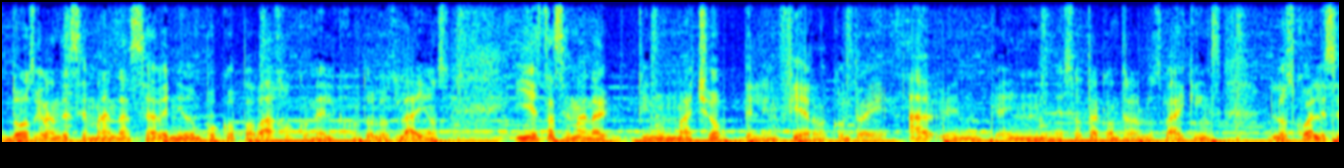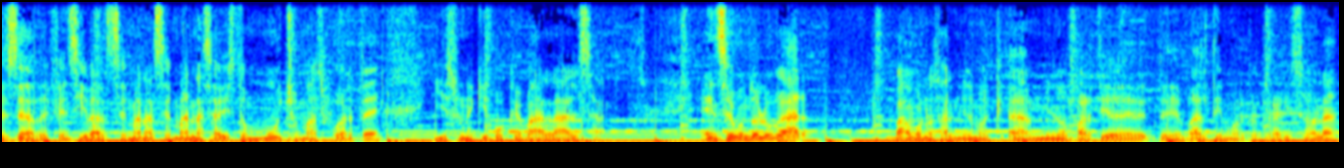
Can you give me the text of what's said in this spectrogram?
dos grandes semanas, se ha venido un poco para abajo con él junto a los Lions. Y esta semana tiene un matchup del infierno contra, en, en Minnesota contra los Vikings, los cuales esa defensiva semana a semana se ha visto mucho más fuerte y es un equipo que va a la alza. En segundo lugar, vámonos al mismo, al mismo partido de, Baltimore contra Arizona.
